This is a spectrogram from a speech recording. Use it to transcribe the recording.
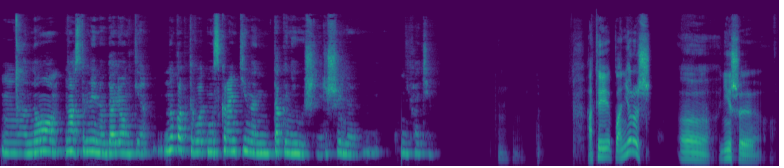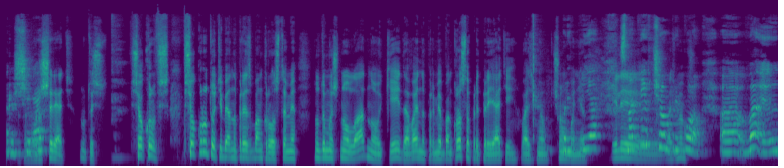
но, но остальные на удаленке. Ну, как-то вот мы с карантина так и не вышли, решили, не хотим. А ты планируешь э, ниши расширять. расширять. Ну, то есть все, все круто у тебя, например, с банкротствами. Ну, думаешь, ну ладно, окей, давай, например, банкротство предприятий возьмем. Почему бы нет? Или Смотри, в чем возьмем... прикол. А, э,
